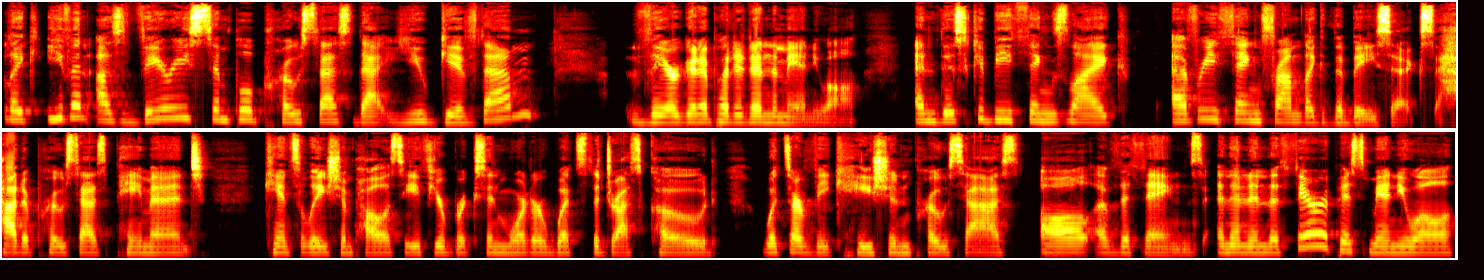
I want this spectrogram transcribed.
like even a very simple process that you give them, they're going to put it in the manual. And this could be things like everything from like the basics, how to process payment, cancellation policy. If you're bricks and mortar, what's the dress code? What's our vacation process? All of the things. And then in the therapist manual,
